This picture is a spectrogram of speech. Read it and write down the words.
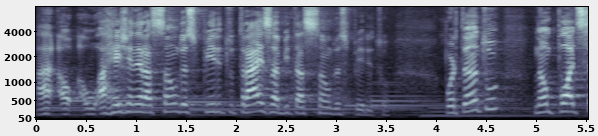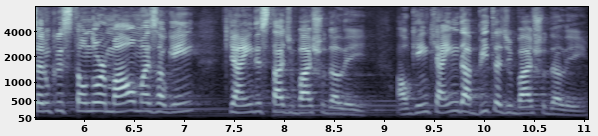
A, a, a, regeneração do Espírito traz a habitação do Espírito. Portanto, não pode ser um cristão normal, mas alguém que ainda está debaixo da lei. Alguém que ainda habita debaixo da lei.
